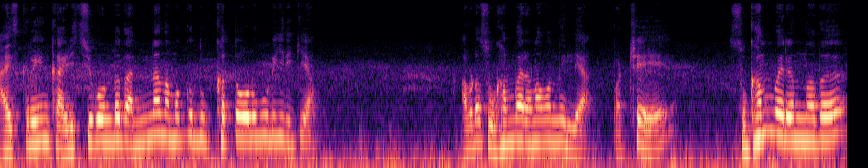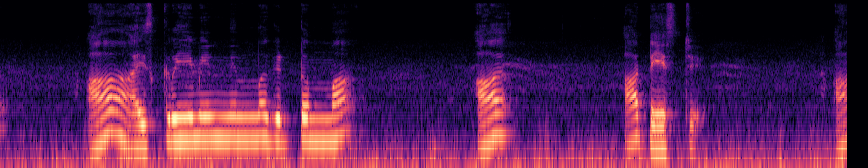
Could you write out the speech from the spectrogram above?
ഐസ്ക്രീം കഴിച്ചുകൊണ്ട് തന്നെ നമുക്ക് ദുഃഖത്തോടു കൂടി ഇരിക്കാം. അവിടെ സുഖം വരണമെന്നില്ല. പക്ഷേ സുഖം വരുന്നത് ആ ഐസ്ക്രീമിൽ നിന്ന് കിട്ടുന്ന ആ ആ ടേസ്റ്റ് ആ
